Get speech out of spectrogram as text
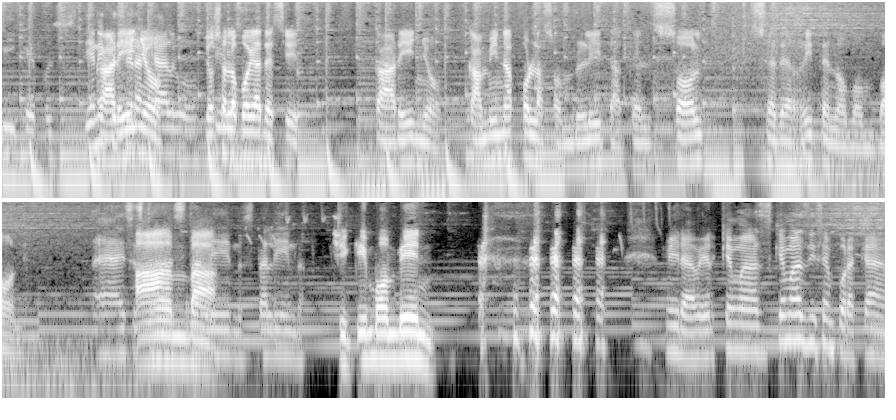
y que pues tiene que Cariño, ser acá algo. Yo se lo voy a decir. Cariño, camina por la sombrita, que el sol se derrite en los bombones. Ah, eso está, lindo, está lindo. Chiquín bombín. Mira, a ver, ¿qué más? ¿Qué más dicen por acá?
